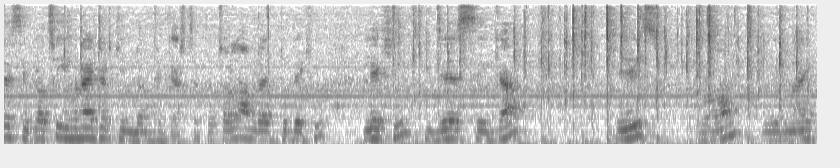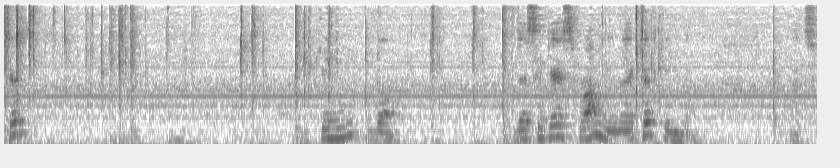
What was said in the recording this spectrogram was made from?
জেসিকা হচ্ছে ইউনাইটেড কিংডম থেকে আসছে। তো চলো আমরা একটু দেখি, লিখি, Jessica is from United Kingdom Jessica is from United Kingdom আচ্ছা।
